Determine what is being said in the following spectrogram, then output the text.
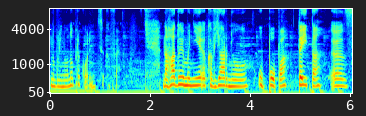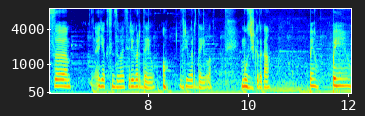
Ну, блін, воно прикольне, це кафе. Нагадує мені кав'ярню у попа Тейта е, з. Як це називається? Рівердейл. О, з Рівердейла. Музичка така. Пеу-пеу.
